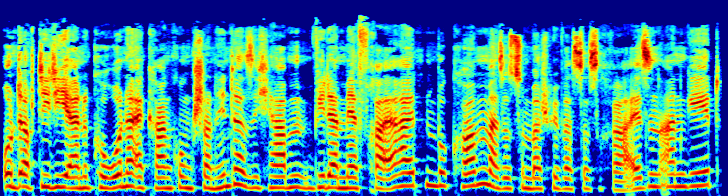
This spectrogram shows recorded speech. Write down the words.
und auch die, die eine Corona-Erkrankung schon hinter sich haben, wieder mehr Freiheiten bekommen, also zum Beispiel was das Reisen angeht.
